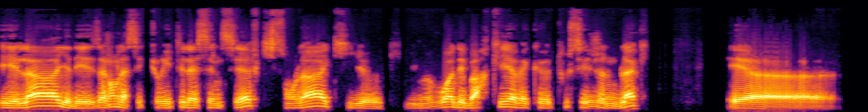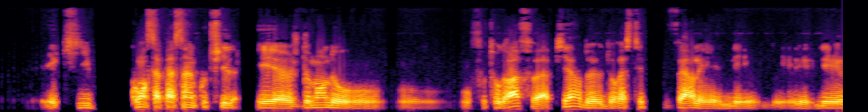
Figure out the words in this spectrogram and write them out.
et là il y a des agents de la sécurité la SNCF qui sont là et qui euh, qui me voient débarquer avec euh, tous ces jeunes blacks et euh, et qui commencent à passer un coup de fil. Et je demande aux au photographe, à Pierre, de, rester vers les, les, les,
